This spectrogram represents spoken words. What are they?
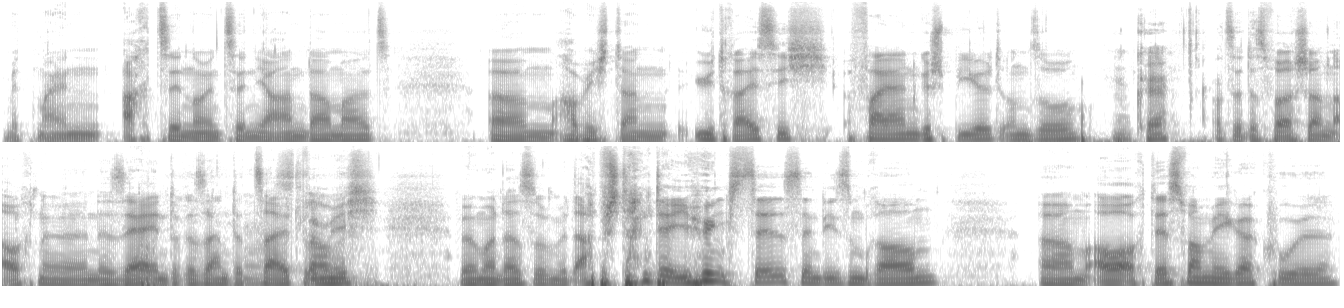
mit meinen 18, 19 Jahren damals, ähm, habe ich dann Ü30-Feiern gespielt und so. Okay. Also das war schon auch eine, eine sehr interessante das Zeit für mich, wenn man da so mit Abstand der Jüngste ist in diesem Raum. Ähm, aber auch das war mega cool.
